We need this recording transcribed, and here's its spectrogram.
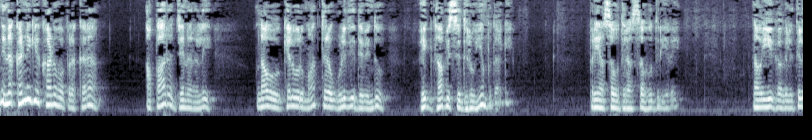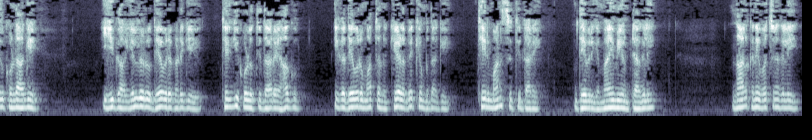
ನಿನ್ನ ಕಣ್ಣಿಗೆ ಕಾಣುವ ಪ್ರಕಾರ ಅಪಾರ ಜನರಲ್ಲಿ ನಾವು ಕೆಲವರು ಮಾತ್ರ ಉಳಿದಿದ್ದೇವೆಂದು ವಿಜ್ಞಾಪಿಸಿದರು ಎಂಬುದಾಗಿ. ಪ್ರಿಯ ಸಹೋದರ ಸಹೋದರಿಯರೇ, ನಾವು ಈಗಾಗಲೇ ತಿಳಿದುಕೊಂಡ ಹಾಗೆ ಈಗ ಎಲ್ಲರೂ ದೇವರ ಕಡೆಗೆ ತಿರುಗಿಕೊಳ್ಳುತ್ತಿದ್ದಾರೆ ಹಾಗೂ ಈಗ ದೇವರ ಮಾತನ್ನು ಕೇಳಬೇಕೆಂಬುದಾಗಿ ತೀರ್ಮಾನಿಸುತ್ತಿದ್ದಾರೆ. ದೇವರಿಗೆ ಮಹಿಮೆಯುಂಟಾಗಲಿ. ನಾಲ್ಕನೇ ವಚನದಲ್ಲಿ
